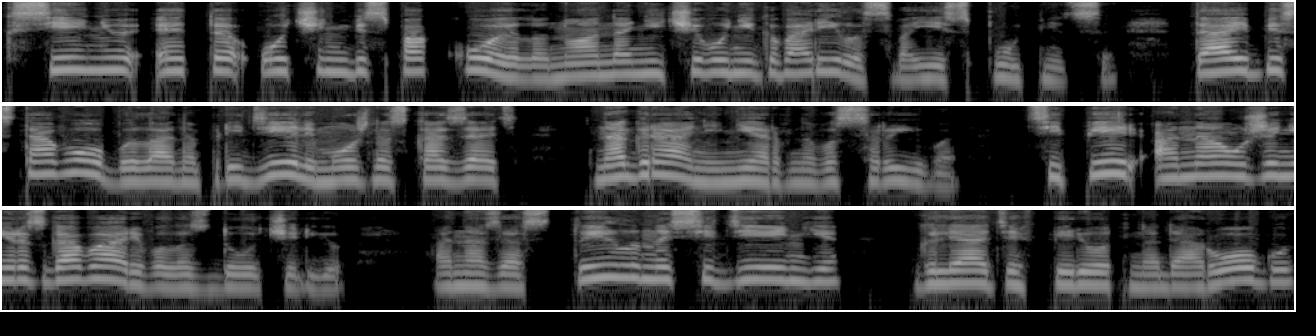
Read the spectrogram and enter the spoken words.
Ксению это очень беспокоило, но она ничего не говорила своей спутнице. Та и без того была на пределе, можно сказать, на грани нервного срыва. Теперь она уже не разговаривала с дочерью. Она застыла на сиденье, глядя вперед на дорогу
